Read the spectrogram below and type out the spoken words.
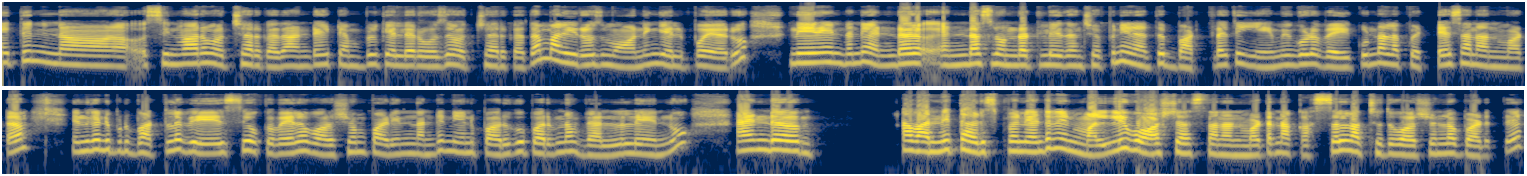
అయితే నిన్న శనివారం వచ్చారు కదా అంటే టెంపుల్కి వెళ్ళే రోజే వచ్చారు కదా మళ్ళీ ఈరోజు మార్నింగ్ వెళ్ళిపోయారు. నేనేంటంటే ఎండ ఎండ అసలు ఉండట్లేదు అని చెప్పి నేనైతే బట్టలు అయితే ఏమీ కూడా వేయకుండా అలా పెట్టేశాను అనమాట ఎందుకంటే ఇప్పుడు బట్టలు వేసి ఒకవేళ వర్షం పడిందంటే నేను పరుగు పరుగున వెళ్ళలేను. అండ్ అవన్నీ తడిసిపోయినాయి. అంటే నేను మళ్ళీ వాష్ చేస్తాను అనమాట నాకు అస్సలు నచ్చదు వర్షంలో పడితే.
